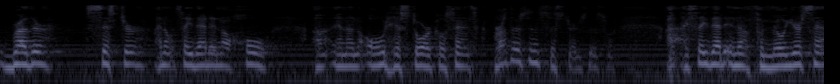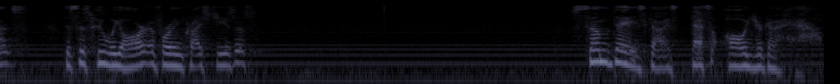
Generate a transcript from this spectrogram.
Brother, sister, I don't say that in a whole, uh, in an old historical sense. Brothers and sisters, this one. I, I say that in a familiar sense. This is who we are if we're in Christ Jesus. Some days, guys, that's all you're going to have.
